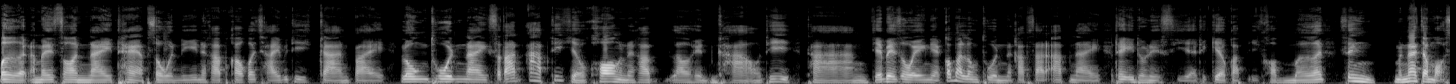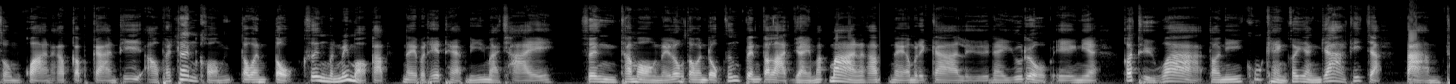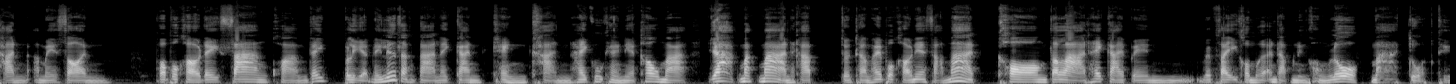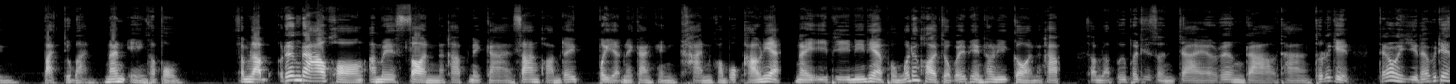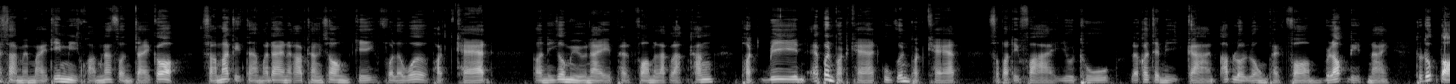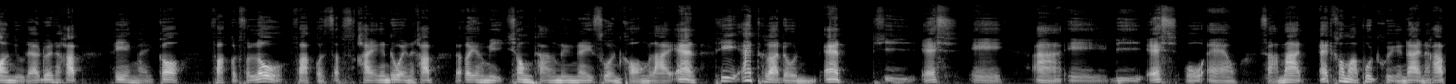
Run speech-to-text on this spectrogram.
เปิด Amazon ในแถบโซนนี้นะครับเขาก็ใช้วิธีการไปลงทุนในสตาร์ทอัพที่เกี่ยวข้องนะครับเราเห็นข่าวที่ทาง Jeff Bezos เองเนี่ยก็มาลงทุนนะครับสตาร์ทอัพในประเทศอินโดนีเซียที่เกี่ยวกับอีคอมเมิร์ซซึ่งมันน่าจะเหมาะสมกว่านะครับกับการที่เอา pattern ของตะวันตก ซึ่งมันไม่เหมาะกับในประเทศแถบนี้มาใช้ ซึ่งถ้ามองในโลกตะวันตก ซึ่งเป็นตลาดใหญ่มากๆนะครับในอเมริกาหรือในยุโรปเองเนี่ยก็ถือว่าตอนนี้คู่แข่งก็ยังยากที่จะ ตามทันอเมซอนเพราะพวกเขาได้สร้างความได้เปรียบในเรื่องต่างๆ ในการแข่งขันให้คู่แข่งเนี่ยเข้ามายากมากๆนะครับ จนทำให้พวกเขาเนี่ยสามารถครองตลาดให้กลายเป็นเว็บไซต์อีคอมเมิร์ซอันดับหนึ่งของโลกมาจวบถึงปัจจุบันนั่นเองครับผมสำหรับเรื่องราวของ Amazon นะครับในการสร้างความได้เปรียบในการแข่งขันของพวกเขาเนี่ยใน EP นี้เนี่ยผมก็ต้องขอจบไว้เพียงเท่านี้ก่อนนะครับสำหรับเพื่อนๆที่สนใจเรื่องราวทางธุรกิจ เทคโนโลยีและวิทยาศาสตร์ใหม่ๆ ที่มีความน่าสนใจก็สามารถติดตามมาได้นะครับ ทางช่อง Geek Flower Podcast ตอนนี้ก็มีอยู่ในแพลตฟอร์มหลักๆ ทั้ง Podbean Apple Podcast Google Podcast Spotify YouTube แล้วก็จะมีการอัปโหลดลงแพลตฟอร์ม Blockdit ในทุกๆ ตอนอยู่แล้วด้วยนะครับ ถ้ายังไงก็ฝากกด Follow ฝากกด Subscribe กันด้วยนะครับ แล้วก็ยังมีช่องทางหนึ่งในส่วนของ Line แอดที่ a d t h a r a d o n t h a r a d h o l สามารถแอดเข้ามาพูดคุยกันได้นะครับ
